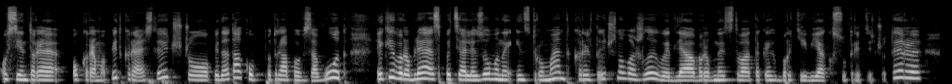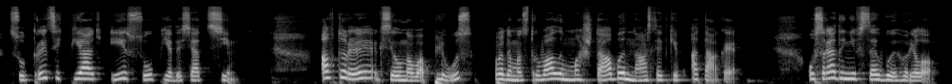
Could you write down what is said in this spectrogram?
Осінтери окремо підкреслюють, що під атаку потрапив завод, який виробляє спеціалізований інструмент, критично важливий для виробництва таких бортів, як Су-34, Су-35 і Су-57. Автори Ексілнова Плюс продемонстрували масштаби наслідків атаки. Усередині все вигоріло.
